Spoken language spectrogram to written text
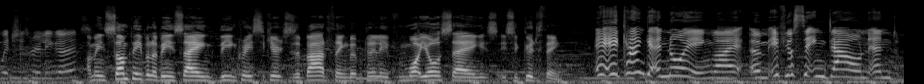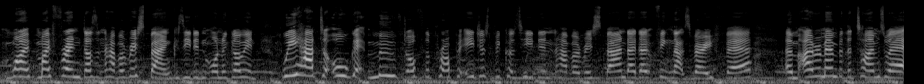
which is really good. I mean, some people have been saying the increased security is a bad thing, but clearly, from what you're saying, it's, it's a good thing. It, it can get annoying, like um, if you're sitting down and my, my friend doesn't have a wristband because he didn't want to go in. We had to all get moved off the property just because he didn't have a wristband. I don't think that's very fair. Um, I remember the times where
